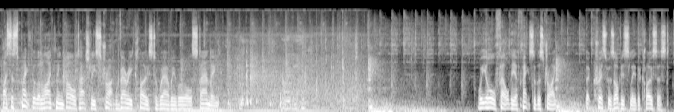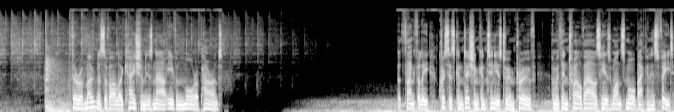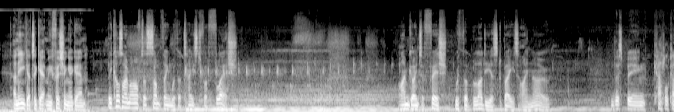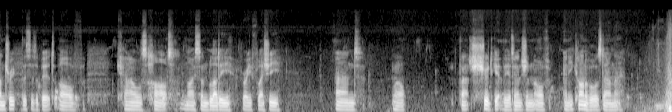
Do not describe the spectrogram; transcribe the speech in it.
I suspect that the lightning bolt actually struck very close to where we were all standing. We all felt the effects of the strike, but Chris was obviously the closest. The remoteness of our location is now even more apparent. But thankfully, Chris's condition continues to improve, and within 12 hours he is once more back on his feet and eager to get me fishing again. Because I'm after something with a taste for flesh, I'm going to fish with the bloodiest bait I know. This being cattle country, this is a bit of cow's heart, nice and bloody, very fleshy, and well, that should get the attention of any carnivores down there.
